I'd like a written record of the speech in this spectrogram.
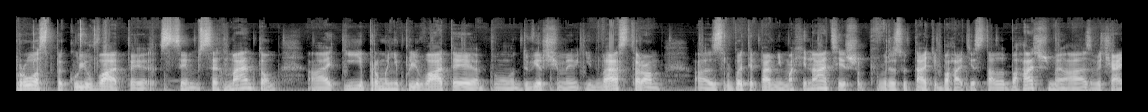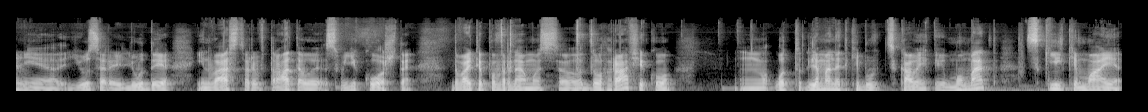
проспекулювати з цим сегментом і проманіпулювати довірчим інвесторам, зробити певні махінації, щоб в результаті багаті стали багатшими, а звичайні юзери, люди, інвестори втратили свої кошти. Давайте повернемось е, до графіку. От для мене такий був цікавий момент. Скільки має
